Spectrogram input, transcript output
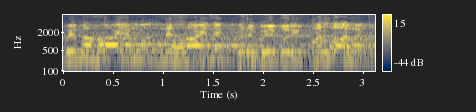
Вимагаємо негайних перевиборів парламенту.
